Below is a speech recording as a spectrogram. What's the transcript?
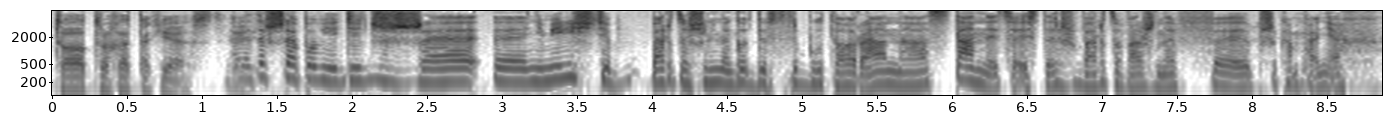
to trochę tak jest. Ale też trzeba powiedzieć, że e, nie mieliście bardzo silnego dystrybutora na Stany, co jest też bardzo ważne w, przy kampaniach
